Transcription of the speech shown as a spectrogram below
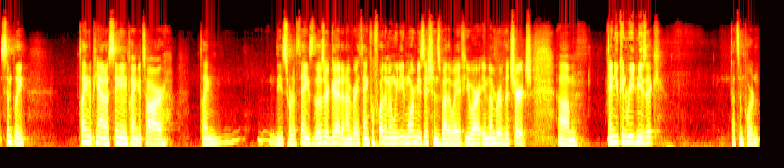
simply playing the piano, singing, playing guitar, playing these sort of things. Those are good, and I'm very thankful for them. And we need more musicians, by the way, if you are a member of the church. Um, and you can read music. That's important.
